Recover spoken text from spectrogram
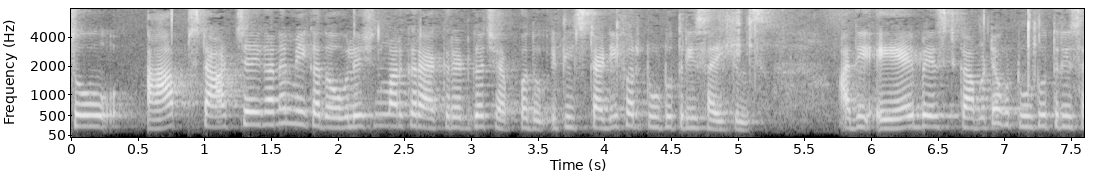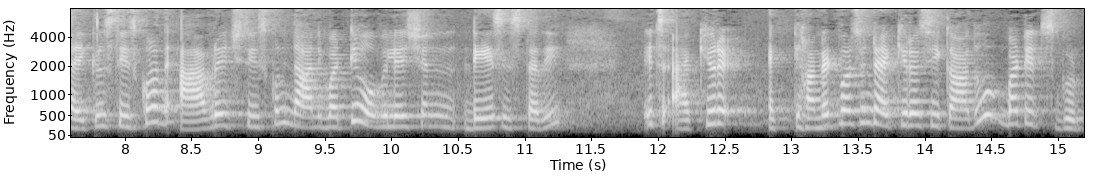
సో యాప్ స్టార్ట్ చేయగానే మీకు అది ఓవులేషన్ మార్కర్ యాక్యురేట్గా చెప్పదు. It will study for two to three cycles అది ఏఐ బేస్డ్ కాబట్టి ఒక టూ టు త్రీ సైకిల్స్ తీసుకొని అది యావరేజ్ తీసుకుని దాన్ని బట్టి ఓవులేషన్ డేస్ ఇస్తుంది. It's accurate hundred percent accuracy కాదు బట్ ఇట్స్ గుడ్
